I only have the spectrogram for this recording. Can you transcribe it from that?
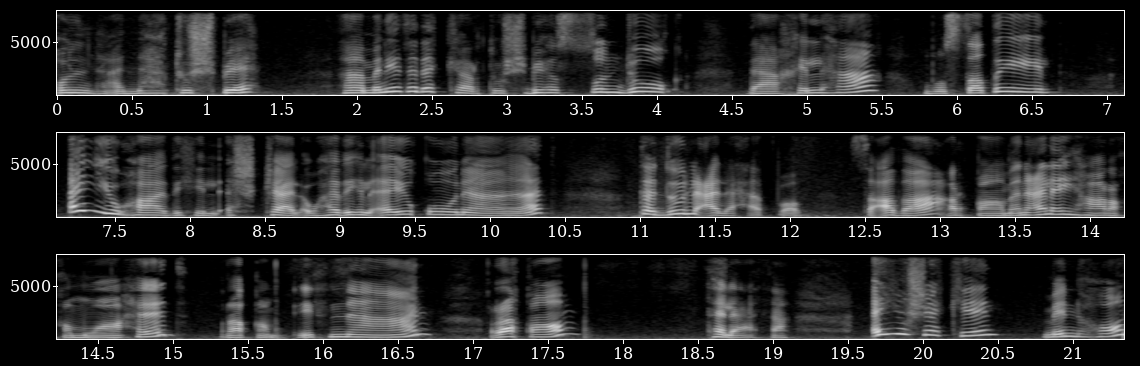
قلنا أنها تشبه. ها من يتذكر تشبه الصندوق؟ داخلها مستطيل. أي هذه الأشكال أو هذه الأيقونات تدل على حفظ؟ سأضع أرقاما عليها. رقم واحد رقم اثنان رقم ثلاثة. أي شكل منهم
